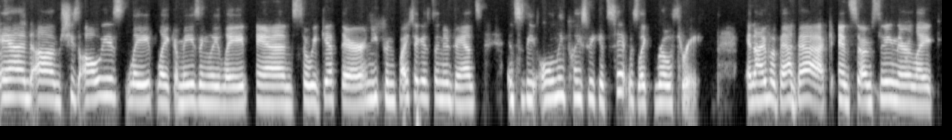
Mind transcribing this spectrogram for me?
And um, she's always late, like amazingly late. And so we get there and you can buy tickets in advance. And so the only place we could sit was like row three. And I have a bad back. And so I'm sitting there like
